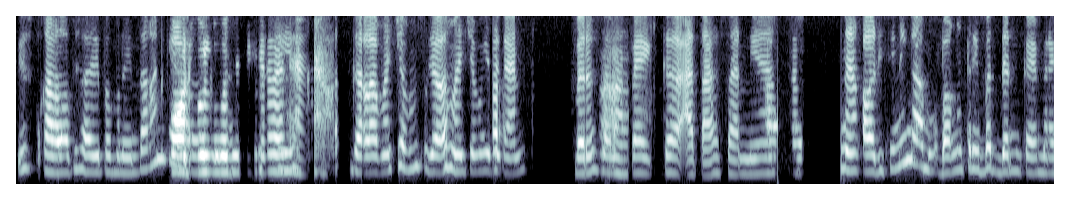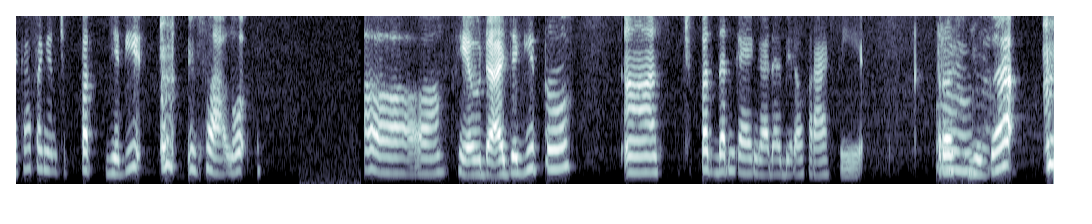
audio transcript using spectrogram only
Terus kalau misalnya di pemerintah kan kayak oh, dulu kan. segala macam segala macam gitu kan. Baru sampai ke atasannya. Nah, kalau di sini nggak mau banget ribet dan kayak mereka pengen cepet. Jadi selalu uh, ya udah aja gitu. Uh, cepet dan kayak nggak ada birokrasi. Terus hmm. juga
